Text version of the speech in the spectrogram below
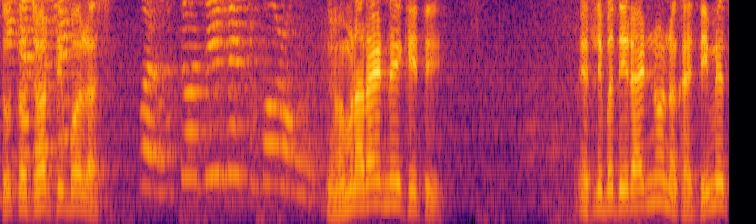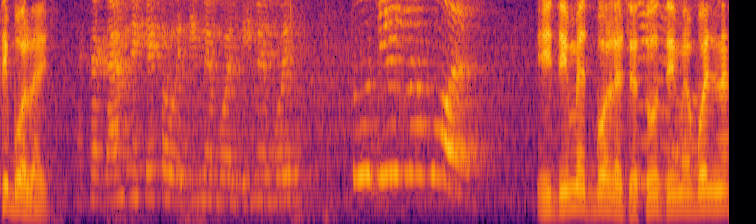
તું તો જોરથી બોલસ. હમણાં રાઈડ નહીં ખીતી એટલી બધી રાઈડ ન નખાય ધીમેથી બોલાય. આખા ગામને કહેતો હોય ધીમે બોલ ધીમે બોલ. એ ધીમે જ બોલે છે તું ધીમે બોલ ને.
